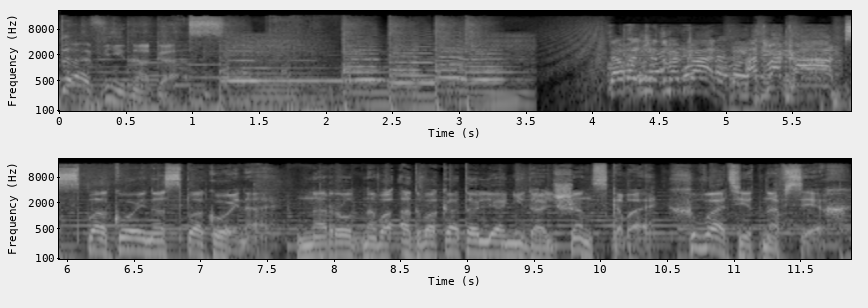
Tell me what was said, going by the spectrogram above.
Давиногаз. Спокойно, спокойно. Народного адвоката Леонида Альшанского хватит на всех.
